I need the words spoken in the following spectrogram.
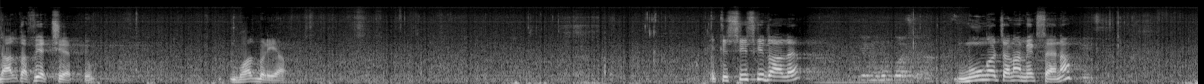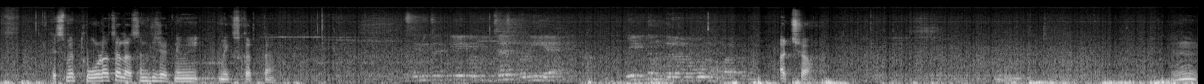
दाल काफ़ी अच्छी है आपकी। बहुत बढ़िया। किस चीज़ की दाल है? मूंग और चना। मिक्स है ना? इसमें थोड़ा सा लहसुन की चटनी भी मिक्स करते हैं। अच्छा। हम्म।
